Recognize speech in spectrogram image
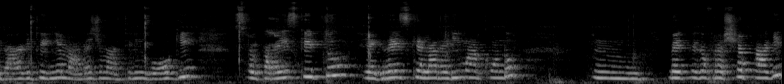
ಇದಾಗಿತ್ತು. ಹಿಂಗೆ ಮ್ಯಾನೇಜ್ ಮಾಡ್ತೀನಿ. ಹೋಗಿ ಸ್ವಲ್ಪ ರೈಸ್ ಕಿಟ್ಟು ಎಗ್ ರೈಸ್ಗೆಲ್ಲ ರೆಡಿ ಮಾಡಿಕೊಂಡು ಬೇಗ ಬೇಗ ಫ್ರೆಶ್ ಅಪ್ ಆಗಿ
